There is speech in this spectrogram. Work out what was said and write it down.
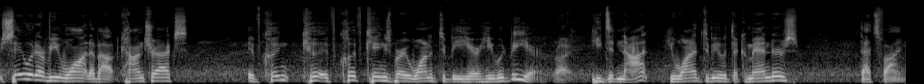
say whatever you want about contracts. If Clint, if Cliff Kingsbury wanted to be here, he would be here. Right. He did not. He wanted to be with the Commanders. That's fine.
